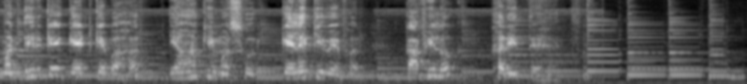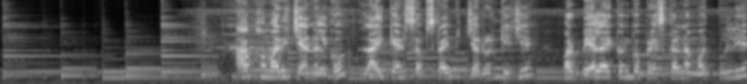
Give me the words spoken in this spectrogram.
मंदिर के गेट के बाहर यहाँ की मशहूर केले की वेफर काफ़ी लोग खरीदते हैं। आप हमारी चैनल को लाइक एंड सब्सक्राइब ज़रूर कीजिए और बेल आइकन को प्रेस करना मत भूलिए,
